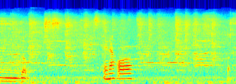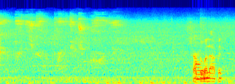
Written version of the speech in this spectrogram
Mm, go. Ayan ako. Masyado Ay. malapit.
